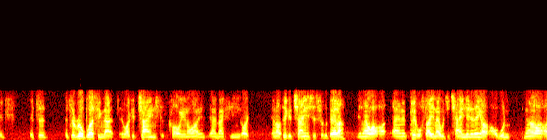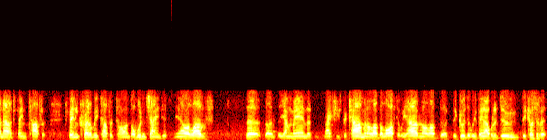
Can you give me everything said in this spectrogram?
it's it's a it's a real blessing that like it changed Chloe and I, you know, Maxie, like, and I think it changed us for the better. You know, I, and people say, you know, would you change anything? I, I wouldn't. You know, I, I know it's been tough. It's been incredibly tough at times. I wouldn't change it. You know, I love the the, the young man that Maxie's become, and I love the life that we have, and I love the, the good that we've been able to do because of it.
